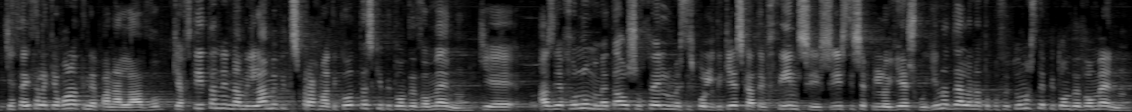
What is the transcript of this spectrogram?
και θα ήθελα και εγώ να την επαναλάβω. Και αυτή ήταν να μιλάμε επί της πραγματικότητας και επί των δεδομένων. Και ας διαφωνούμε μετά όσο θέλουμε στις πολιτικές κατευθύνσεις ή στις επιλογές που γίνονται, αλλά να τοποθετούμαστε επί των δεδομένων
